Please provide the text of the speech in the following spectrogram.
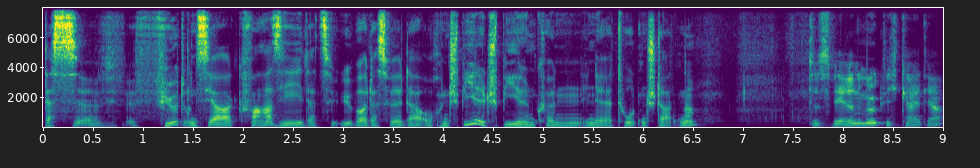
Das äh, führt uns ja quasi dazu über, dass wir da auch ein Spiel spielen können in der Totenstadt, ne? Das wäre eine Möglichkeit, ja.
